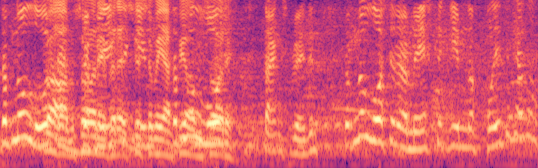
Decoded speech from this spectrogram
They've no lost Well, a I'm sorry, but it's just the way I feel, no I'm lost- sorry. Thanks, Brendan. They've not lost in a domestic game. They've played together.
